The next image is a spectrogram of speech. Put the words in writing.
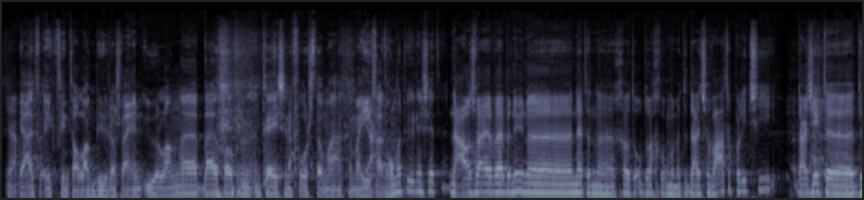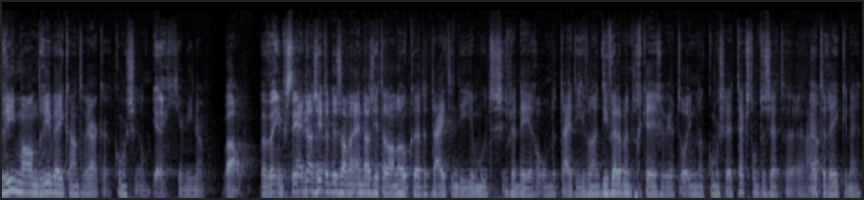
Ja. Ja, ik, ik vind het al lang duur als wij een uur lang eh, buigen over een, een case en een voorstel maken. Maar hier Ja. gaat 100 uur in zitten. Nou, als wij, we hebben nu een, eh, net een eh, grote opdracht gewonnen met de Duitse waterpolitie. Daar zitten drie man drie weken aan te werken, commercieel. Jeetje, Mina. Wauw, dat investering. En daar, zit er dus dan, en daar zit er dan ook eh, de tijd in die je moet spenderen om de tijd die je vanuit development hebt gekregen weer in een commerciële tekst om te zetten en uit te rekenen.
